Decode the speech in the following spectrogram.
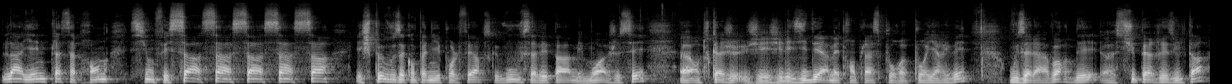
là, il y a une place à prendre. Si on fait ça, ça, ça, ça, ça, et je peux vous accompagner pour le faire, parce que vous, vous ne savez pas, mais moi, je sais, euh, en tout cas, j'ai les idées à mettre en place pour, pour y arriver, vous allez avoir des euh, super résultats.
